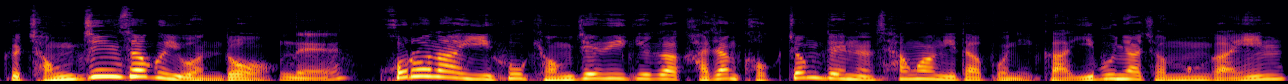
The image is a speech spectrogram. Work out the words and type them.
그 정진석 의원도 네. 코로나 이후 경제 위기가 가장 걱정되는 상황이다 보니까 이 분야 전문가인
